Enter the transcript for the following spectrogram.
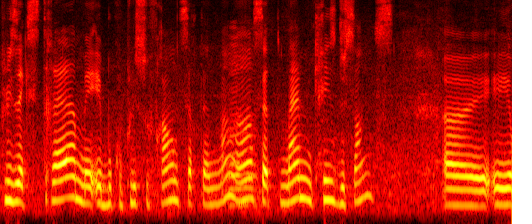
plus extrême et, beaucoup plus souffrante, certainement, hein, mm-hmm. cette même crise du sens. Euh, et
